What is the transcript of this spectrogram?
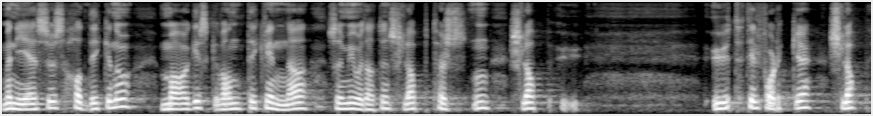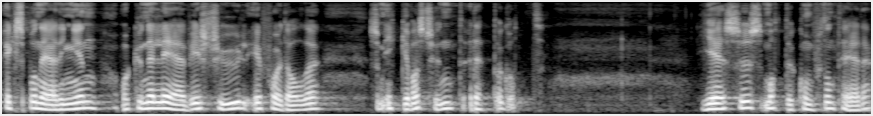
Men Jesus hadde ikke noe magisk vann til kvinna som gjorde at hun slapp tørsten, slapp ut til folket, slapp eksponeringen og kunne leve i skjul i forholdet som ikke var sunt, rett og godt. Jesus måtte konfrontere.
